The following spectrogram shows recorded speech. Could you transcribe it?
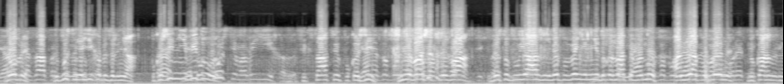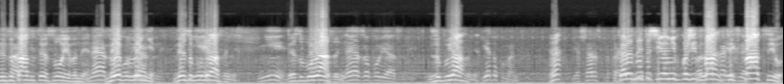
Я Добре, сказав причину допустимо, я їхав без реня. Покажіть мені відео. Допустимо, а ви їхали. Фіксацію Я покажіть. не зобов'язаний Мені ваші вам слова. Ви зобов'язані, ви повинні мені Ні, доказати я не вину, а не я зобов'язаний вам повинен говорити доказ- не фіксацію. доказувати свої вини. Не Ви повинні. Ви Ні. зобов'язані. Ні, Ви зобов'язані. не зобов'язаний. Зобов'язані. Є документ? Е? Я ще раз питаю. Яка різниця, чи ви мені покажіть Велика різниця. фіксацію?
